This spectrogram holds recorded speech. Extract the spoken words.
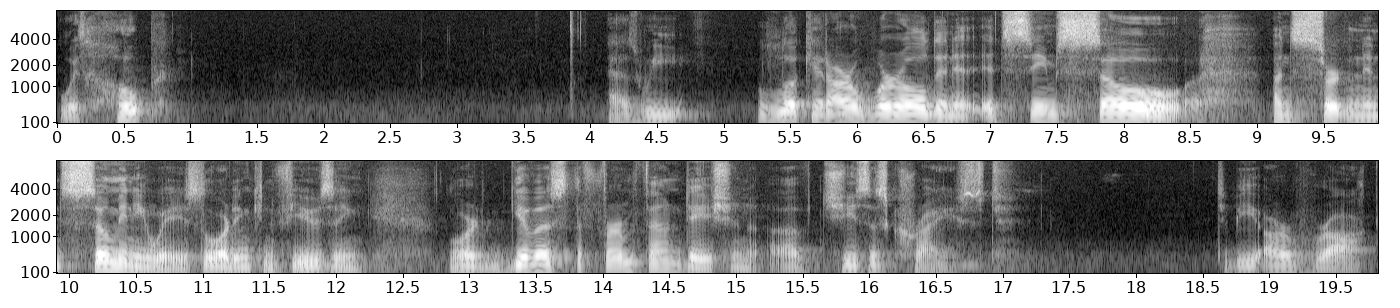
with hope as we look at our world and it, it seems so uncertain in so many ways, Lord, and confusing. Lord, give us the firm foundation of Jesus Christ to be our rock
